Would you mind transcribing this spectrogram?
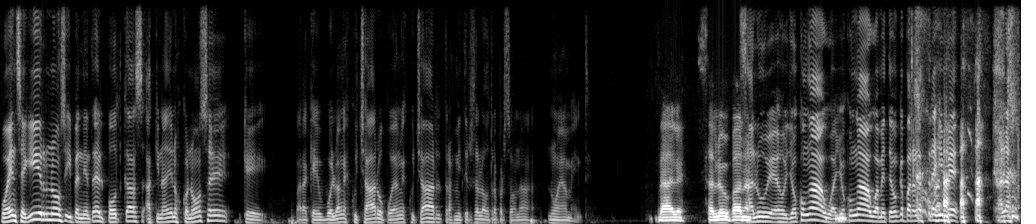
Pueden seguirnos y pendientes del podcast. Aquí nadie nos conoce, que para que vuelvan a escuchar o puedan escuchar, transmitírselo a otra persona nuevamente. Dale. Salud, pana. Salud, viejo. Yo con agua, yo con agua. Me tengo que parar a las tres y media. A las,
